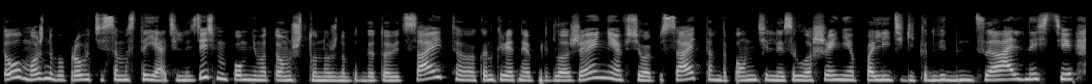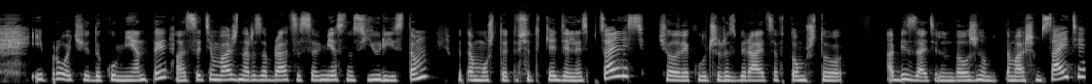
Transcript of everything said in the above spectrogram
то можно попробовать и самостоятельно. Здесь мы помним о том, что нужно подготовить сайт, э, конкретное предложение, все описать, там дополнительные соглашения, политики конфиденциальности и прочие документы. А с этим важно разобраться совместно с юристом, потому что это все-таки отдельная специальность. Человек лучше разбирается в том, что обязательно должно быть на вашем сайте,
